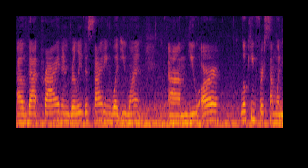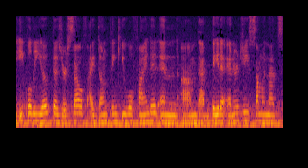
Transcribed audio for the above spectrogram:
of that pride, and really deciding what you want. Um, you are looking for someone equally yoked as yourself. I don't think you will find it in um, that beta energy. Someone that's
